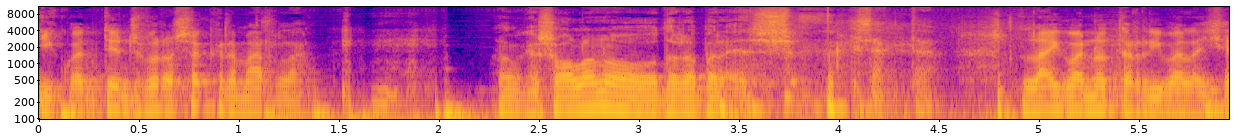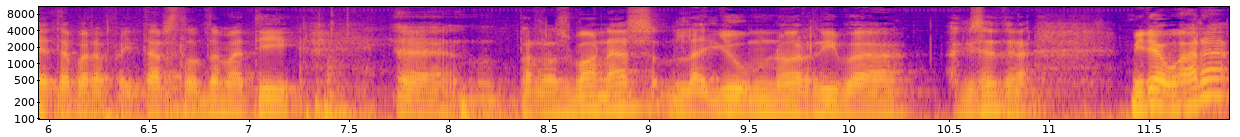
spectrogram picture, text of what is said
I quan tens brossa, cremar-la. Perquè sola no desapareix. Exacte. L'aigua no t'arriba a l'aixeta per afaitar-se al matí eh, per les bones, la llum no arriba, etc. Mireu, ara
